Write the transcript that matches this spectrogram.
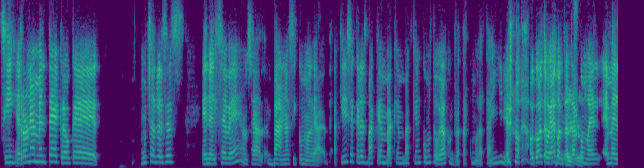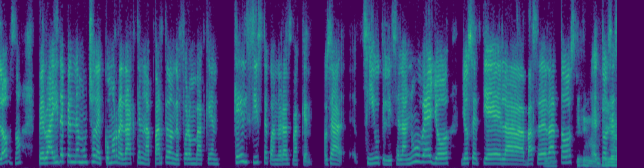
Sí, erróneamente creo que muchas veces en el CV, o sea, van así como de, ah, aquí dice que eres backend, backend, backend, ¿cómo te voy a contratar como data engineer? o cómo te voy a contratar como el MLOps, ¿no? Pero ahí depende mucho de cómo redacten la parte donde fueron backend. ¿Qué hiciste cuando eras backend? O sea, sí utilicé la nube, yo, yo seteé la base de datos. Entonces,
